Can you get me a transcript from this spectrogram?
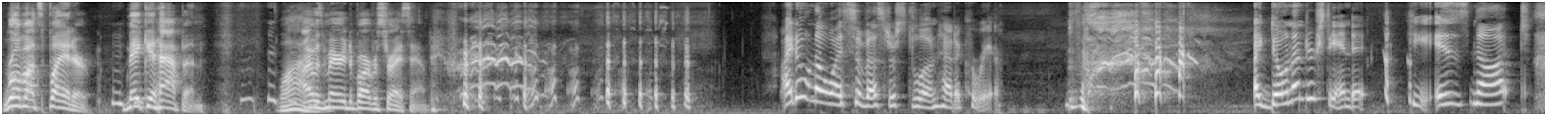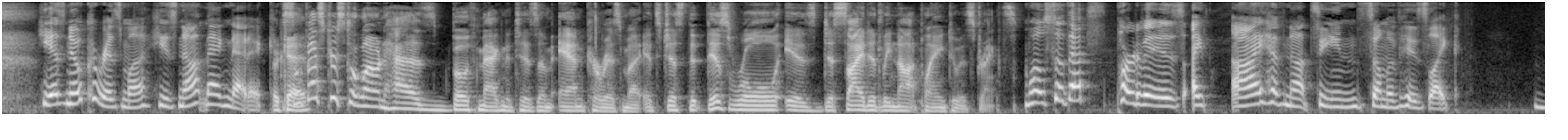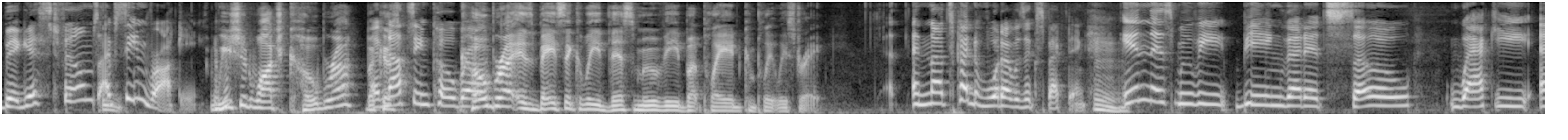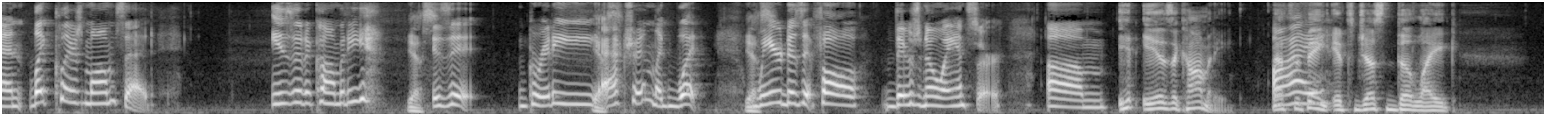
robot spider, make it happen. why? I was married to Barbra Streisand. I don't know why Sylvester Stallone had a career. I don't understand it. He is not. He has no charisma. He's not magnetic. okay. Sylvester Stallone has both magnetism and charisma. It's just that this role is decidedly not playing to his strengths. Well, so that's part of it. Is I I have not seen some of his like biggest films. I've seen Rocky. We should watch Cobra I've because not seen Cobra. Cobra is basically this movie but played completely straight. and that's kind of what I was expecting. Hmm. In this movie, being that it's so wacky and like Claire's mom said, is it a comedy? yes. Is it gritty Yes. action? Like what Yes. where does it fall? There's no answer. Um, it is a comedy. That's I- the thing. It's just the like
